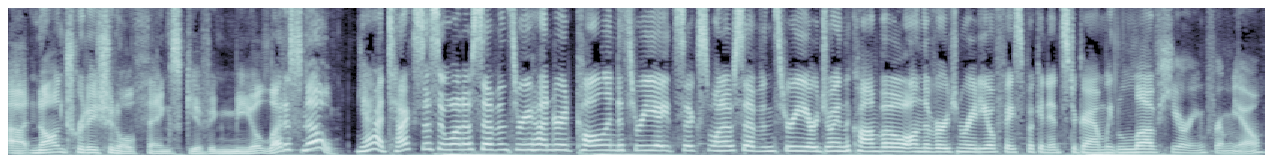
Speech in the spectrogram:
uh, non-traditional Thanksgiving meal, let us know. Yeah, text us at 107300, call into 386 1073, or join the convo on the Virgin Radio Facebook and Instagram. We love hearing from you.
